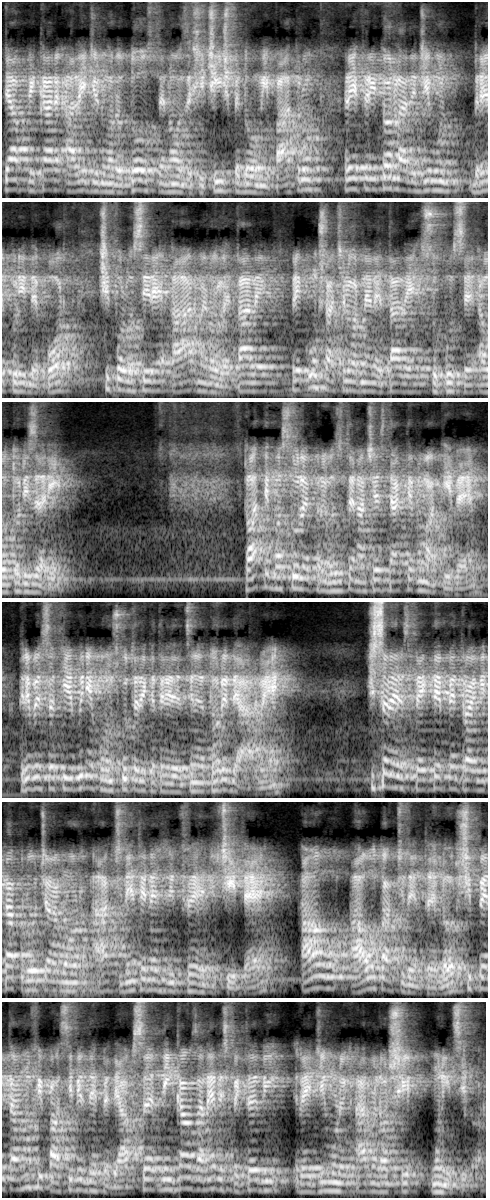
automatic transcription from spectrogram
de aplicare a legii numărul 295 pe 2004 referitor la regimul dreptului de port și folosire a armelor letale, precum și a celor neletale supuse autorizării. Toate măsurile prevăzute în aceste acte normative trebuie să fie bine cunoscute de către deținătorii de arme și să le respecte pentru a evita producerea unor accidente nefericite, autoaccidentelor și pentru a nu fi pasibil de pedeapsă din cauza nerespectării regimului armelor și muniților.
